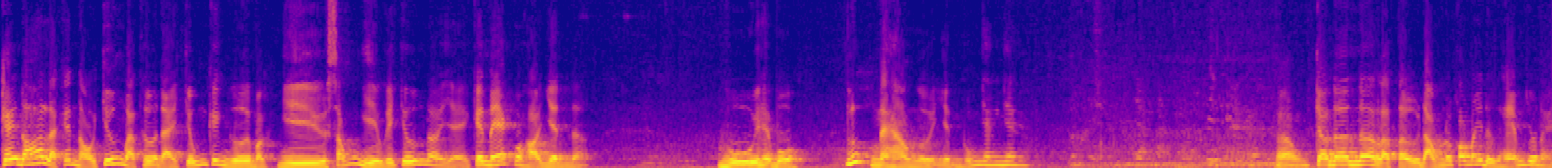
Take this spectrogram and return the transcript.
cái đó là cái nội chướng mà thưa đại chúng, cái người mà nhiều, sống nhiều cái chướng đó vậy, cái nét của họ nhìn đó, vui hay buồn? Lúc nào người nhìn cũng nhăn nhăn. Không? cho nên đó là tự động nó có mấy đường hẻm chỗ này.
